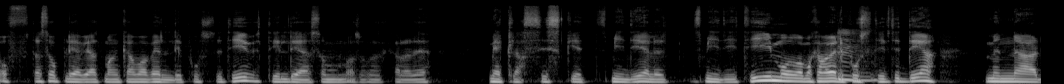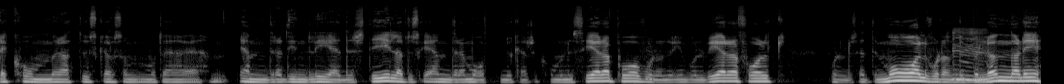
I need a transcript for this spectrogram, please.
ofte så opplever jeg at man kan være veldig positiv til det som altså, hva skal kalle det, mer klassisk smidig eller smidig team, og man kan være veldig positiv til det. Men når det kommer at du skal endre din lederstil, at du skal endre måten du kanskje kommuniserer på, hvordan du involverer folk, hvordan du setter mål, hvordan du belønner dem,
